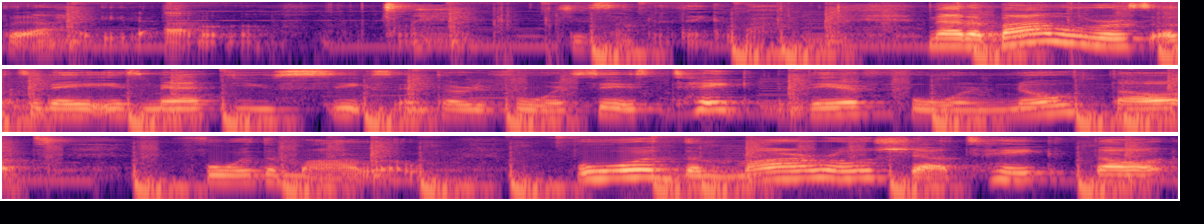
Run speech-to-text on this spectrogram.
but I hate. I don't know. Just something. Now, the Bible verse of today is Matthew 6 and 34. It says, Take therefore no thought for the morrow, for the morrow shall take thought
